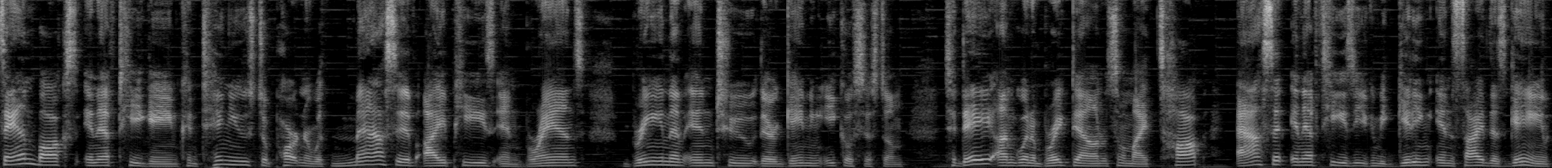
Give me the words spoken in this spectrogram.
Sandbox NFT game continues to partner with massive IPs and brands, bringing them into their gaming ecosystem. Today, I'm going to break down some of my top asset NFTs that you can be getting inside this game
